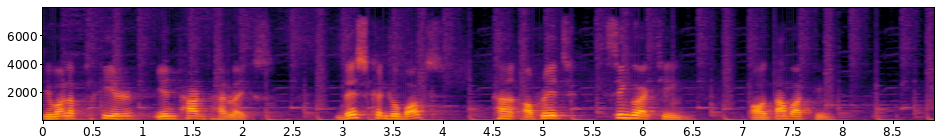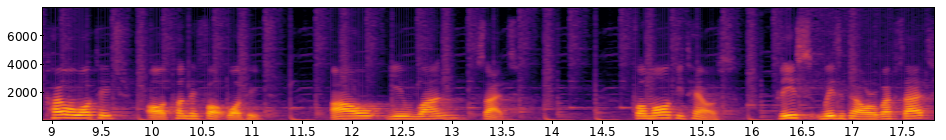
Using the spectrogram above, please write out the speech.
developed here in Target Hydraulics. This control box can operate single acting or double acting, 12 voltage or 24 voltage, all in one set. For more details, please visit our website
